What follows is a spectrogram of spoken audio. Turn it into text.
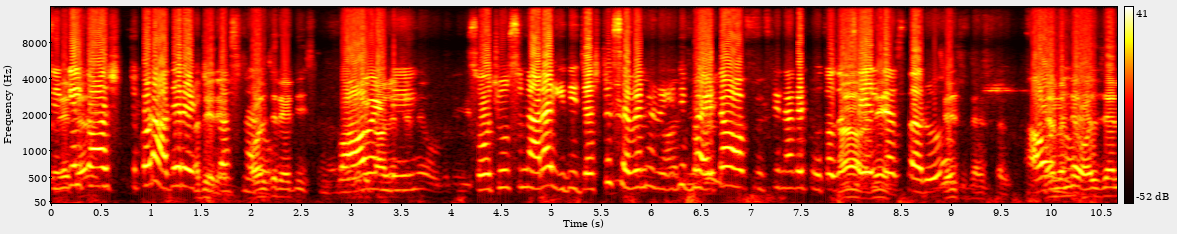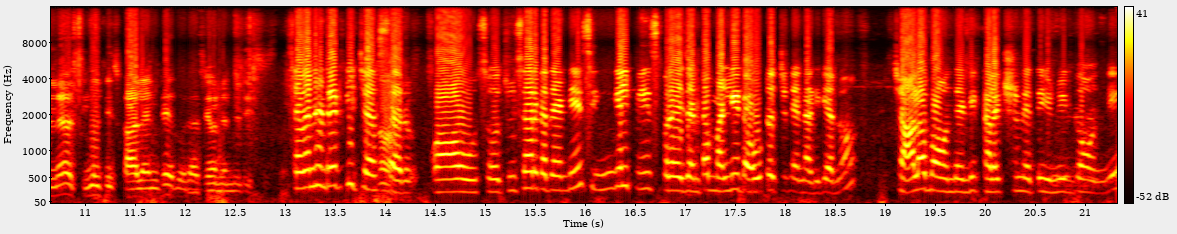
సింగిల్ కాస్ట్ కూడా అదే రేట్ ఒకటి సో చూస్తున్నారా? ఇది జస్ట్ సెవెన్ హండ్రెడ్ ఇది బయట fifteen hundred two thousand sale. చేస్తారు. సింగిల్ పీస్ కావాలంటే సెవెన్ హండ్రెడ్ ఇస్తారు. సెవెన్ హండ్రెడ్కి ఇచ్చేస్తారు. వావ్ సో చూసారు కదండి? సింగిల్ పీస్ ప్రైస్ అంట. మళ్ళీ డౌట్ వచ్చి నేను అడిగాను. చాలా బాగుందండి. కలెక్షన్ అయితే యూనిక్గా ఉంది.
